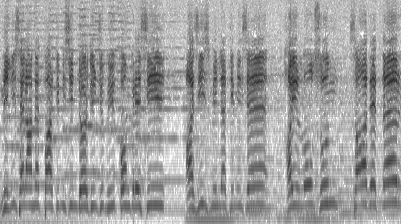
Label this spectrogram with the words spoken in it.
Milli Selamet Partimizin dördüncü büyük kongresi aziz milletimize hayırlı olsun, saadetler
